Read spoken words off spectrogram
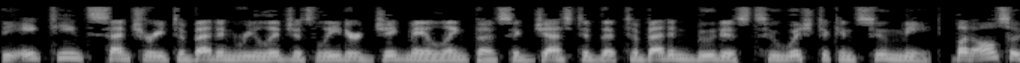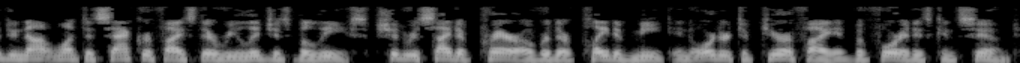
The 18th-century Tibetan religious leader Jigme Lingpa suggested that Tibetan Buddhists who wish to consume meat, but also do not want to sacrifice their religious beliefs, should recite a prayer over their plate of meat in order to purify it before it is consumed.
